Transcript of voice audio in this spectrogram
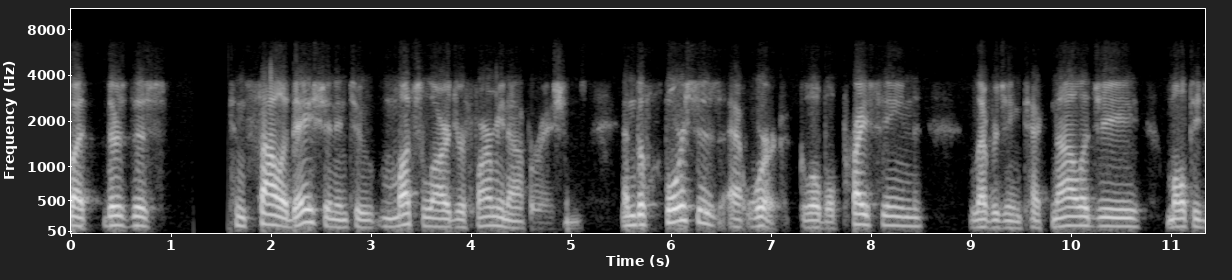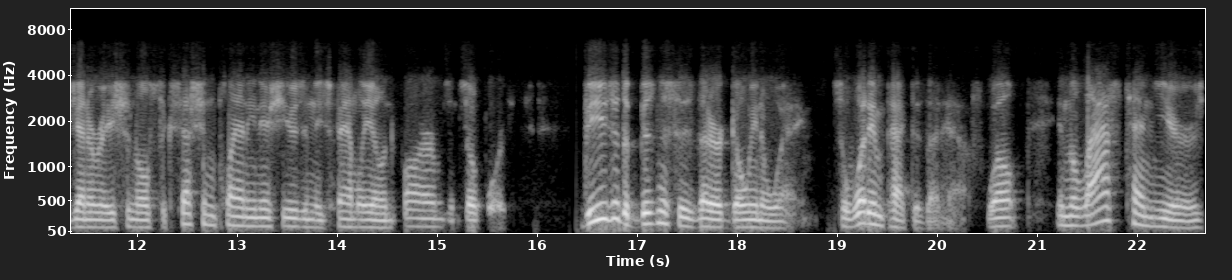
But there's this consolidation into much larger farming operations. And the forces at work global pricing, leveraging technology, multi generational succession planning issues in these family owned farms, and so forth. These are the businesses that are going away. So, what impact does that have? Well, in the last 10 years,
